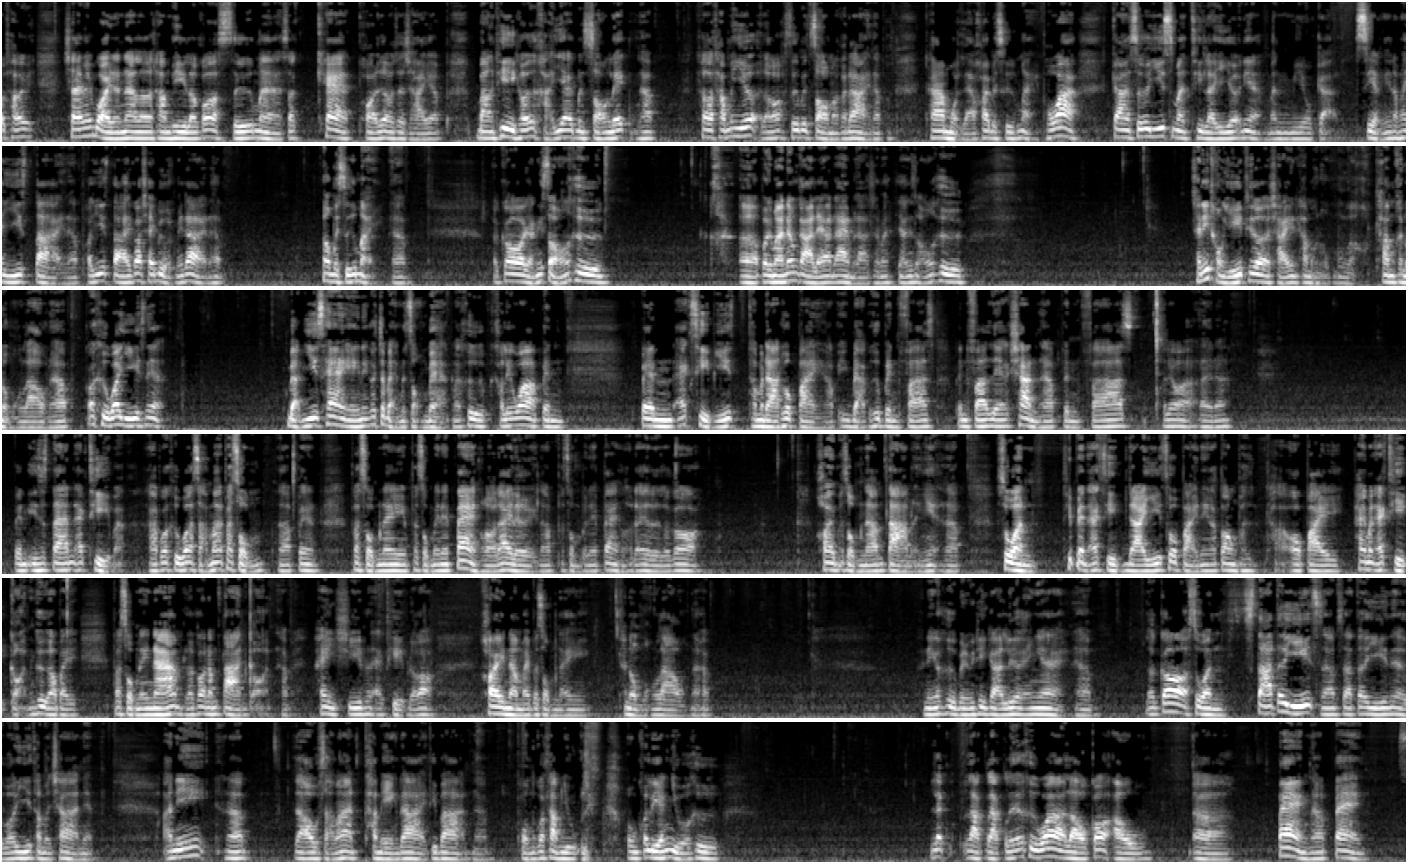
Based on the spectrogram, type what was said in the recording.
ใช้ไม่บ่อยนานๆเราทำทีเราก็ซื้อมาสักแค่พอที่เราจะใช้ครับบางที่เขาจะขายแยกเป็นซองเล็กนะครับ ถ้าเราทำไม่เยอะเราก็ซื้อเป็นซองมาก็ได้นะครับ ถ้าหมดแล้วค่อยไปซื้อใหม่ เพราะว่าการซื้อยีสต์มาทีไรเยอะเนี่ยมันมีโอกาสเสี่ยงที่ทำให้ยีสต์ตายนะครับพอยีสต์ตายก็ใช้ประโยชน์ไม่ได้นะครับ ต้องไปซื้อใหม่นะครับ แล้วก็อย่างที่สองก็คือปริมาณที่ต้องการแล้วได้มาแล้วใช่ไหมอย่างที่สองก็คือ ชนิดของยีสต์ที่เราใช้ทำขนมของเราทำขนมของเรานะครับ ก็คือว่ายีสต์เนี่ยแบบยีสต์แห้งเองเนี่ยก็จะแบ่งเป็นสองแบบก็คือเขาเรียกว่าเป็น เป็น active yeast ธรรมดาทั่วไปครับ อีกแบบก็คือเป็น fast เป็น fast reaction นครับ เป็น fast เขาเรียกว่าอะไรนะ เป็น instant active อะครับ ก็คือว่าสามารถผสมนะครับ เป็นผสมในผสมไปในแป้งของเราได้เลยนะครับ ผสมไปในแป้งของเราได้เลย แล้วก็ค่อยผสมน้ำตามอะไรเงี้ยนะครับ ส่วนที่เป็น active dye yeast ทั่วไปเนี่ยก็ต้องเอาไปให้มัน active ก่อน คือเอาไปผสมในน้ำแล้วก็น้ำตาลก่อนครับ ให้ชีสมัน active แล้วก็ค่อยนำไปผสมในขนมของเรานะครับ อันนี้ก็คือเป็นวิธีการเลือกง่ายๆนะครับ แล้วก็ส่วน starter yeast นะครับ starter yeast เนี่ยหรือว่า yeast ธรรมชาติเนี่ย อันนี้นะครับเราสามารถทำเองได้ที่บ้านนะครับ ผมก็ทำอยู่ ผมก็เลี้ยงอยู่ก็คือหลักๆเลยก็คือว่าเราก็เอาเอแป้งนะครับ แป้ง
